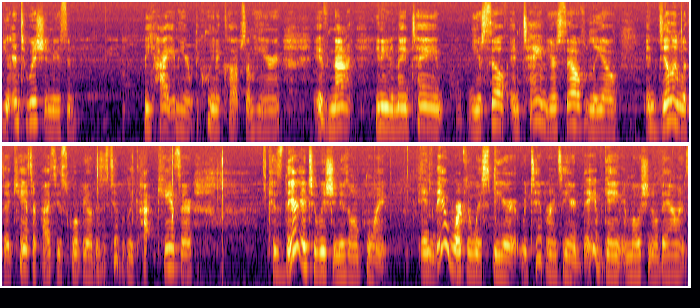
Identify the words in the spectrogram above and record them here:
your intuition needs to be heightened here with the Queen of Cups. I'm hearing. If not, you need to maintain yourself and tame yourself, Leo. In dealing with a Cancer, Pisces, Scorpio, this is typically Cancer, because their intuition is on point and they're working with spirit with temperance here. They have gained emotional balance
